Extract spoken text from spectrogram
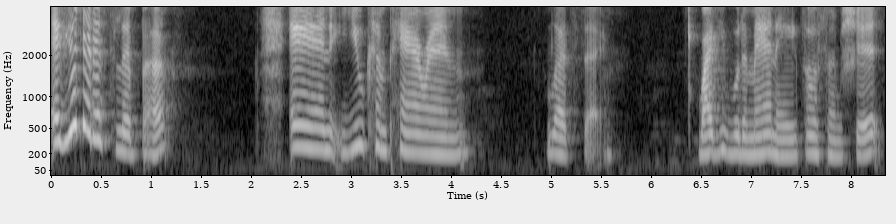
If you did a slip up and you comparing, let's say, white people to mayonnaise or some shit,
